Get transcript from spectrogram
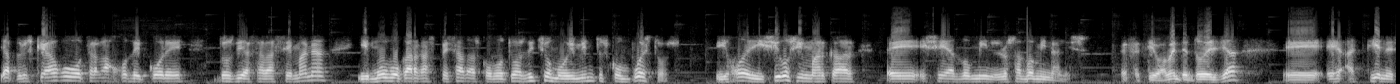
ya, pero es que hago trabajo de core dos días a la semana y muevo cargas pesadas, como tú has dicho, movimientos compuestos. Y joder, y sigo sin marcar eh, los abdominales. Efectivamente, entonces ya eh, tienes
